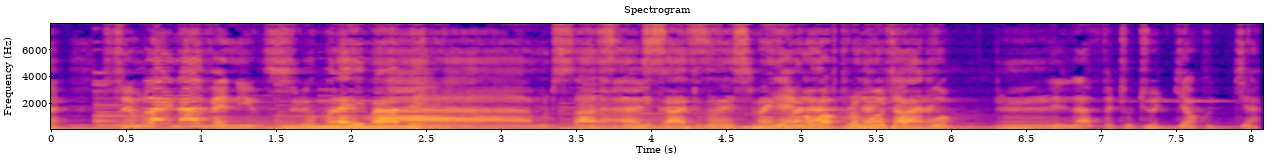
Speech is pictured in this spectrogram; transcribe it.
Streamline avenue. Live avenue. Ah, mutusaasire Ali tusaasire. katugobe simanyi naye bana nga atupira wapromota bifaananyi. bwo Eh, naffe tu- tujja kujja.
